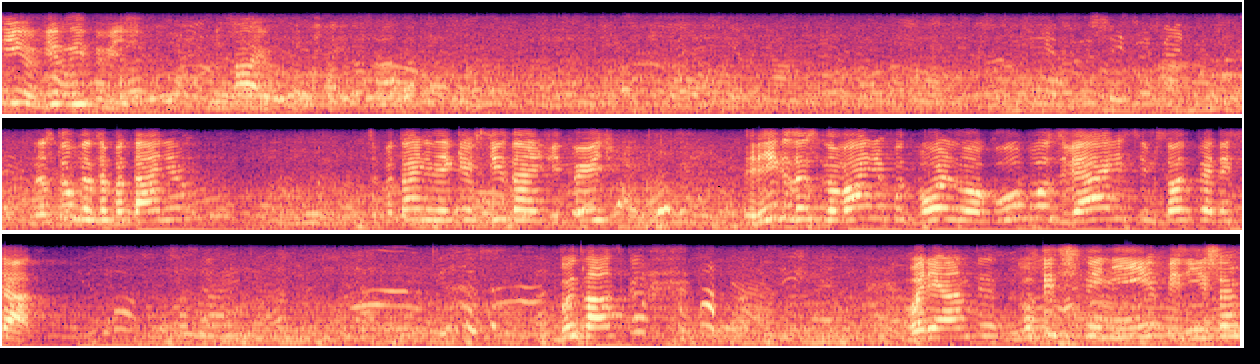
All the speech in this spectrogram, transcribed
7, вірна відповідь. Вітаю. Наступне запитання. Запитання, на яке всі знають відповідь. Рік заснування футбольного клубу Звяї 750. Будь ласка. Варіанти. 2000 ні, пізніше.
